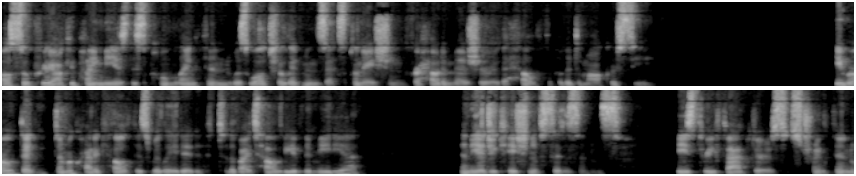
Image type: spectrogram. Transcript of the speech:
Also preoccupying me as this poem lengthened was Walter Lippmann's explanation for how to measure the health of a democracy. He wrote that democratic health is related to the vitality of the media and the education of citizens. These three factors strengthen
